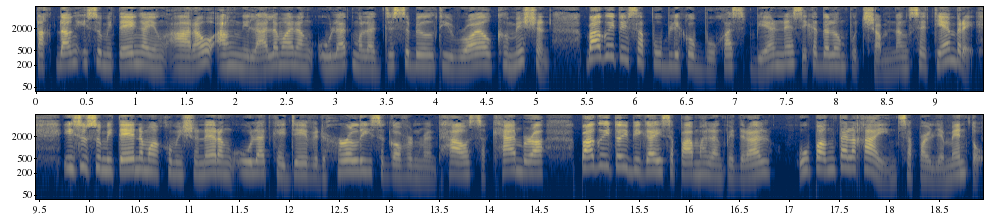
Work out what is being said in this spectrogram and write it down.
takdang isumite ngayong araw ang nilalaman ng ulat mula Disability Royal Commission bago ito sa publiko bukas biyernes ikadalamputsyam ng Setyembre. Isusumite ng mga komisyoner ang ulat kay David Hurley sa Government House sa Canberra bago ito ibigay sa pamahalang federal upang talakayin sa parlamento.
